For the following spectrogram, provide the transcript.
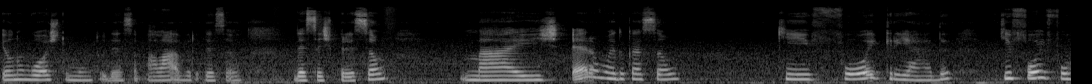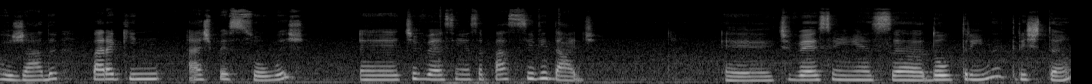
Eu não gosto muito dessa palavra, dessa, dessa expressão, mas era uma educação que foi criada, que foi forjada para que as pessoas é, tivessem essa passividade, é, tivessem essa doutrina cristã,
